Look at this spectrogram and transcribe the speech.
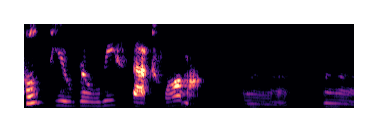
help you release that trauma. Mm-hmm.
